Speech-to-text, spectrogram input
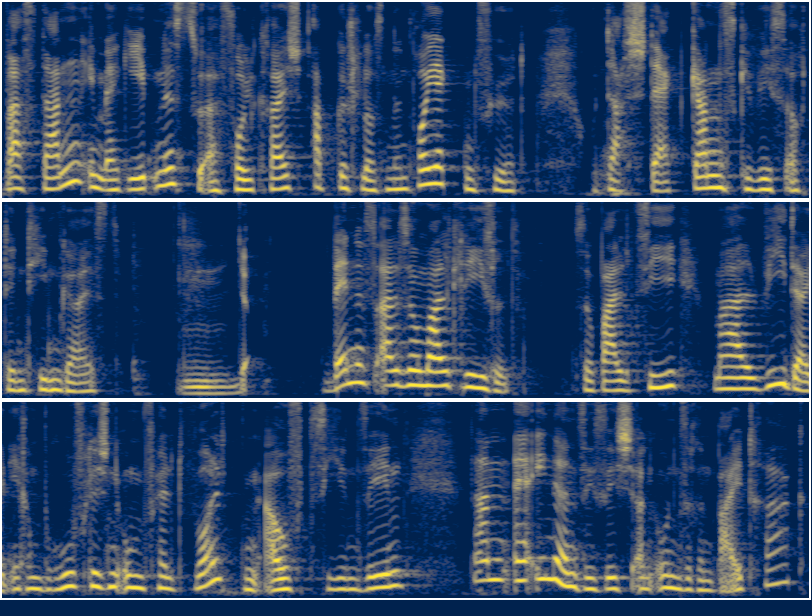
Was dann im Ergebnis zu erfolgreich abgeschlossenen Projekten führt. Und das stärkt ganz gewiss auch den Teamgeist. Mm, ja. Wenn es also mal kriselt, sobald Sie mal wieder in Ihrem beruflichen Umfeld Wolken aufziehen sehen, dann erinnern Sie sich an unseren Beitrag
